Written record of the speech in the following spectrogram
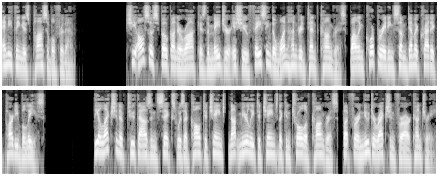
anything is possible for them. She also spoke on Iraq as the major issue facing the 110th Congress, while incorporating some Democratic Party beliefs. The election of 2006 was a call to change, not merely to change the control of Congress, but for a new direction for our country.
